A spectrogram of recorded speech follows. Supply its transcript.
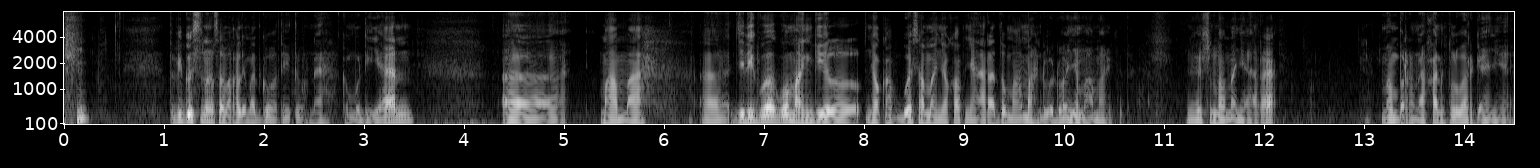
tapi gue seneng sama kalimat gue waktu itu. Nah kemudian uh, mama uh, jadi gue gue manggil nyokap gue sama nyokap nyara tuh mama dua-duanya mama gitu. Terus mama nyara memperkenalkan keluarganya.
